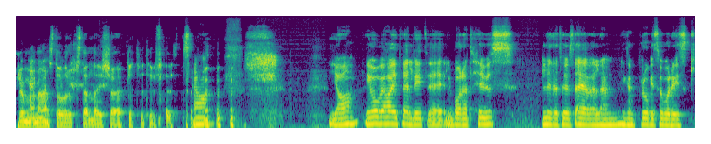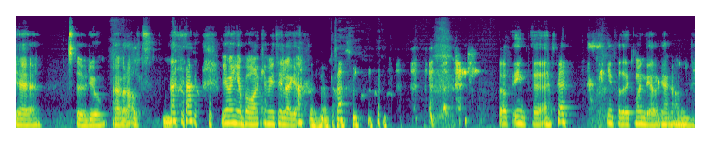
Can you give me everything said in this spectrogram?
trummorna står uppställda i köket för tillfället. Ja. Ja, jo, vi har ett väldigt, eller bara ett hus. Litet hus är väl en liksom, provisorisk eh, studio överallt. Mm. vi har inga barn kan vi tillägga. Så att inte, inte att rekommendera kanske.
